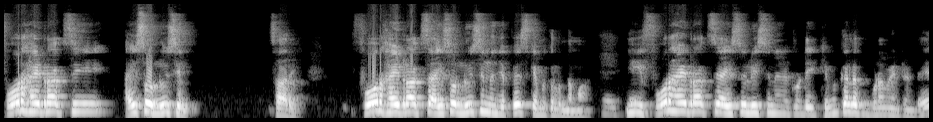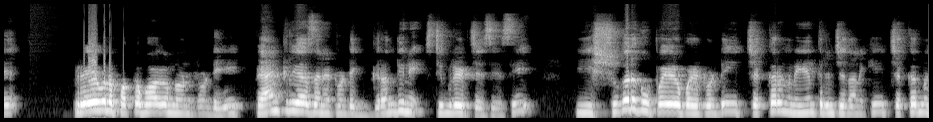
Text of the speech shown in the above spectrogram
four hydroxy isoleucine sorry four hydroxy isoleucine అని చెప్పేసి కెమికల్ ఉందమ్మా. ఈ ఫోర్ హైడ్రాక్సీ ఐసోలూసిన్ అనేటువంటి కెమికల్ గుణం ఏంటంటే ప్రేవుల పక్క భాగంలో ఉన్నటువంటి ప్యాంక్రియాస్ అనేటువంటి గ్రంథిని స్టిమ్యులేట్ చేసేసి ఈ షుగర్కు ఉపయోగపడేటువంటి చక్కెరను నియంత్రించేదానికి చక్కెరను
